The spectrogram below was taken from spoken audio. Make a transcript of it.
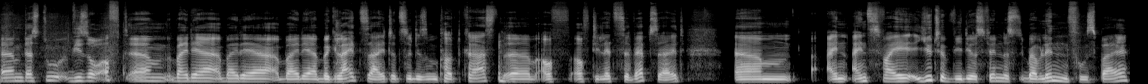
ähm, dass du wie so oft ähm, bei, der, bei, der, bei der Begleitseite zu diesem Podcast äh, auf, auf die letzte Website ähm, ein, ein, zwei YouTube-Videos findest über Blindenfußball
